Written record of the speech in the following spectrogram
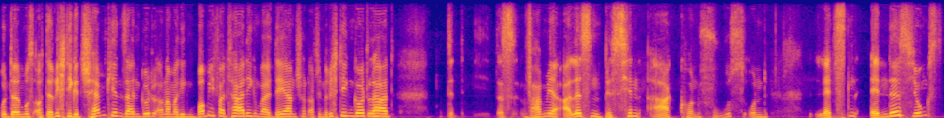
und dann muss auch der richtige Champion seinen Gürtel auch nochmal gegen Bobby verteidigen, weil der einen Shot auf den richtigen Gürtel hat. Das war mir alles ein bisschen arg konfus und letzten Endes, Jungs,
